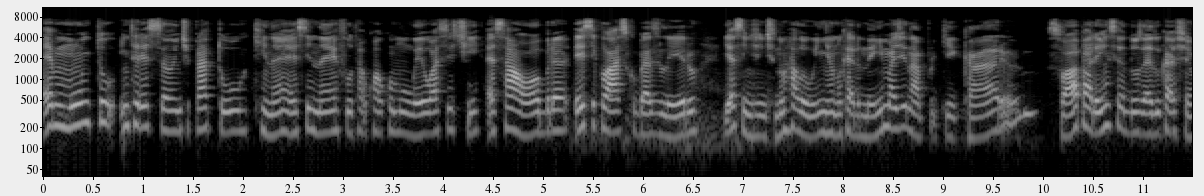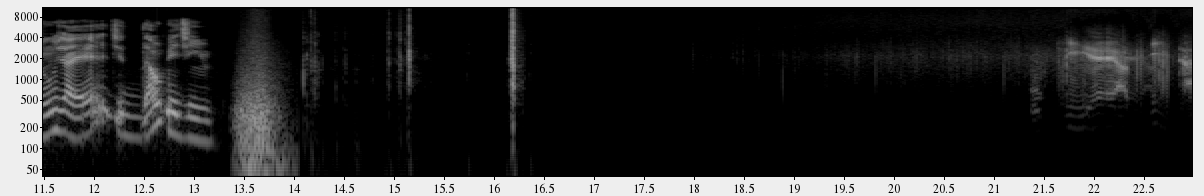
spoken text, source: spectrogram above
é muito interessante para tu que, né, é cinéfilo tal qual como eu assistir essa obra, esse clássico brasileiro. E assim, gente, no Halloween eu não quero nem imaginar, porque, cara, só a aparência do Zé do Caixão já é de dar um medinho. O que é a vida?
